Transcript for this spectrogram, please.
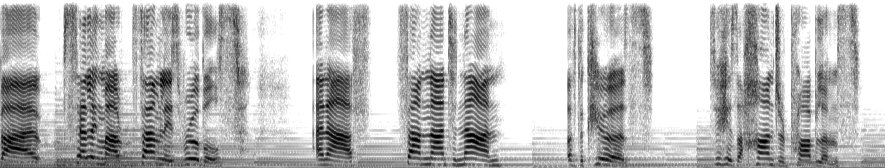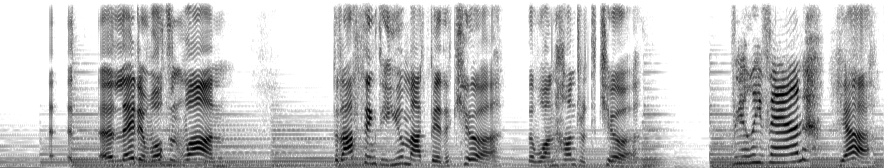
by selling my family's rubles. And I've found 99 of the cures to his 100 problems. A, a lady wasn't one. But I think that you might be the cure, the 100th cure. Really, Van? Yeah.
